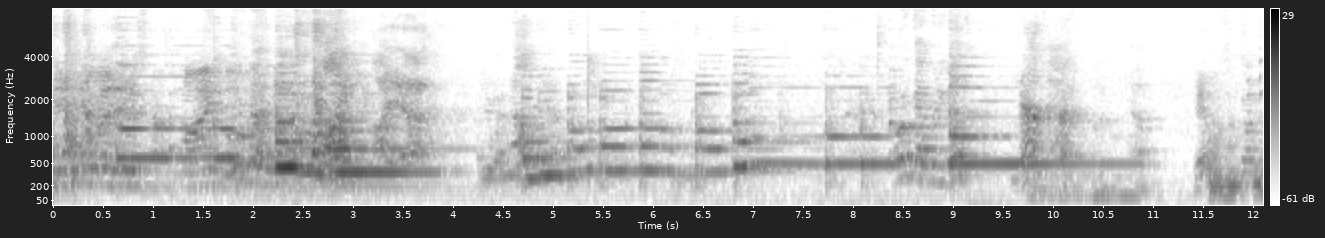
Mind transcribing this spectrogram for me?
it, was, was mind blowing. I, worked out pretty good. Yeah. Yeah. Yeah, we we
